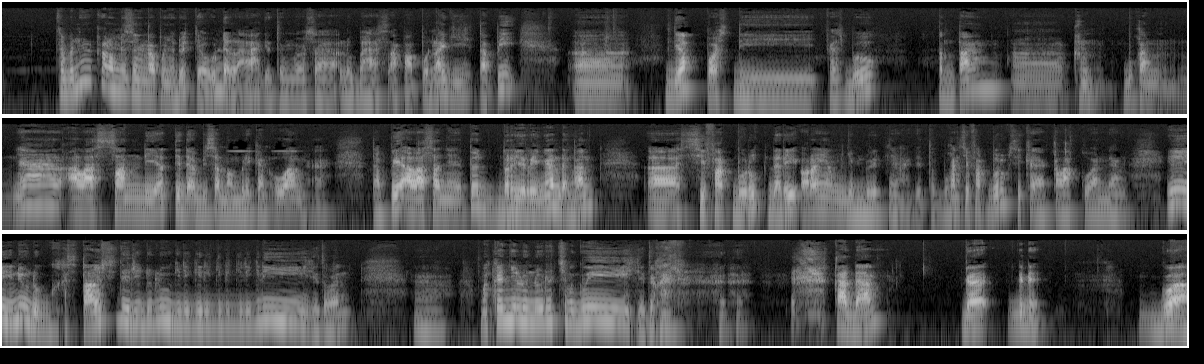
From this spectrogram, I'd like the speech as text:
sebenarnya kalau misalnya nggak punya duit ya udahlah gitu. Nggak usah lo bahas apa pun lagi. Tapi uh, dia post di Facebook tentang uh, bukan ya alasan dia tidak bisa memberikan uang ya tapi alasannya itu beriringan dengan uh, sifat buruk dari orang yang minjem duitnya gitu. Bukan sifat buruk sih kayak kelakuan yang eh ini udah gue kasih tahu sih dari dulu gini gini gini gini gini gitu kan. Uh, makanya lu nurut sama gue gitu kan. Kadang gak gini gue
